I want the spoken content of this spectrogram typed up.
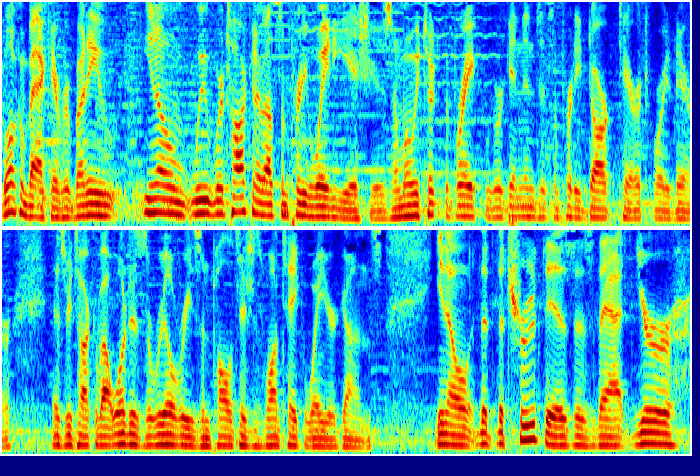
Welcome back, everybody. You know, we were talking about some pretty weighty issues, and when we took the break, we were getting into some pretty dark territory there as we talk about what is the real reason politicians want to take away your guns. You know, the the truth is is that you're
